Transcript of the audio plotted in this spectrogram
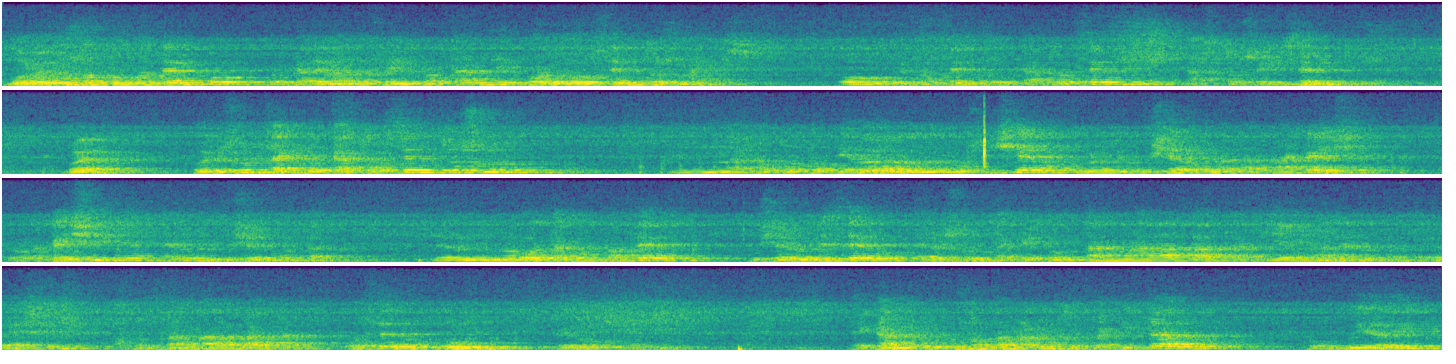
Volvemos ao pouco tempo, porque a demanda foi importante, por 200 máis. Houve que facer de 400 hasta 600. Bueno, pois resulta que o 401, na fotocopiadora onde nos fixeron, nos puxeron unha tapa a caixa. Pero a caixinha, e non puxeron unha tapa. Deron unha volta con papel, puxeron de cero e resulta que con tan mala pata, e é unha anécdota, pero é así, con tan mala pata, o cero pum, pero aquí. E cando fomos ao Parlamento para quitalo, con cuidadillo,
